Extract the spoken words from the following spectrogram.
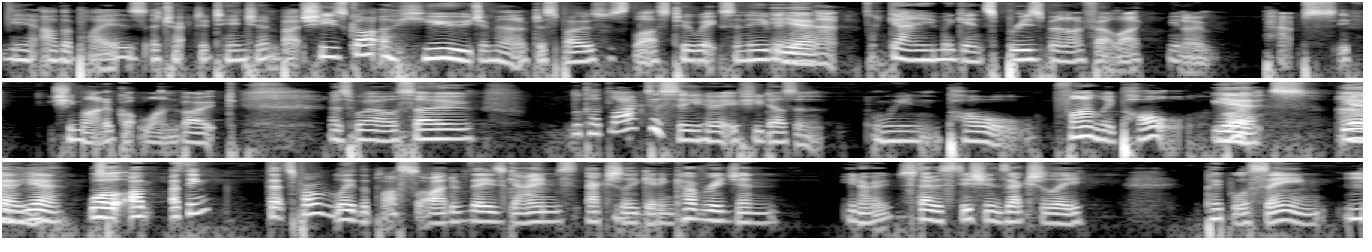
yeah, other players attract attention. But she's got a huge amount of disposals the last two weeks. And even Yeah. in that game against Brisbane, I felt like, you know, perhaps if she might have got one vote as well. So, look, I'd like to see her if she doesn't win poll, finally poll Yeah. votes. Yeah, Um, yeah. Well, I, I think that's probably the plus side of these games actually getting coverage and, you know, statisticians actually, people are seeing Mm.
